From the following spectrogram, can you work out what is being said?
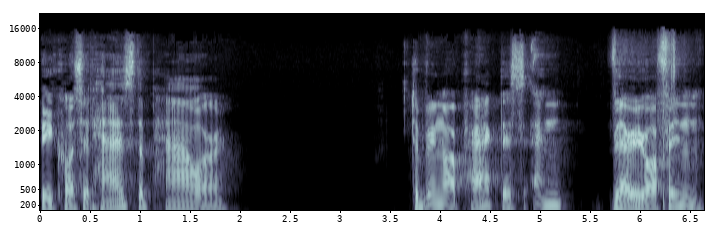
because it has the power to bring our practice and very often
